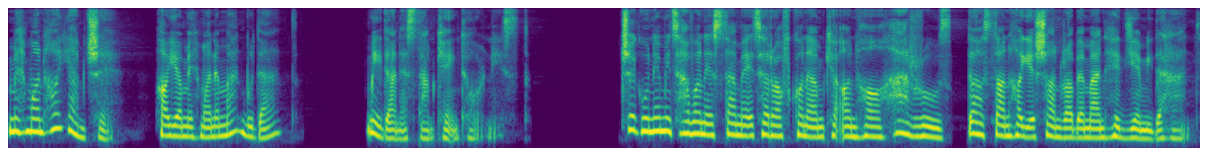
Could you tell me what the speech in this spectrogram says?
مهمانهایم چه؟ آیا مهمان من بودند؟ می‌دانستم که اینطور نیست. چگونه می توانستم اعتراف کنم که آنها هر روز داستانهایشان را به من هدیه می دهند.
